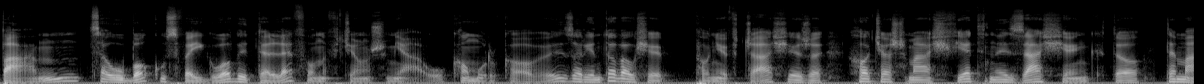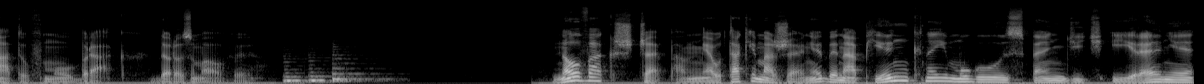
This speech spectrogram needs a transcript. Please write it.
pan, co u boku swej głowy telefon wciąż miał, komórkowy, zorientował się po nie w czasie, że chociaż ma świetny zasięg, to tematów mu brak do rozmowy. Nowak Szczepan miał takie marzenie, by na pięknej mógł spędzić Irenie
